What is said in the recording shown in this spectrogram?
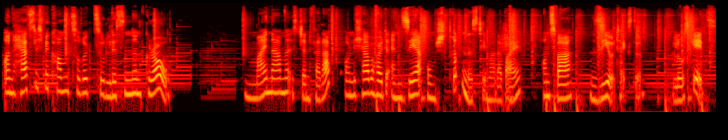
und herzlich willkommen zurück zu Listen and Grow. Mein Name ist Jennifer Lapp und ich habe heute ein sehr umstrittenes Thema dabei, und zwar SEO-Texte. Los geht's!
